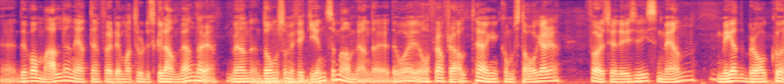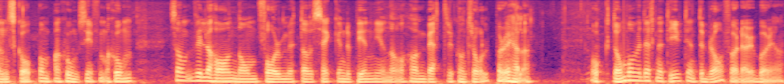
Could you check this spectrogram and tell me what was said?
Eh, det var mallen egentligen för det man trodde skulle använda det. Men de som vi fick in som användare, det var ju framförallt höginkomsttagare, företrädesvis män med bra kunskap om pensionsinformation som ville ha någon form av second opinion och ha en bättre kontroll på det hela. Och de var vi definitivt inte bra för där i början.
